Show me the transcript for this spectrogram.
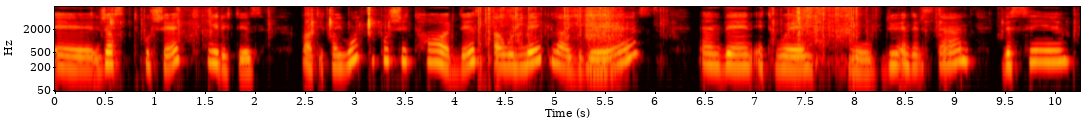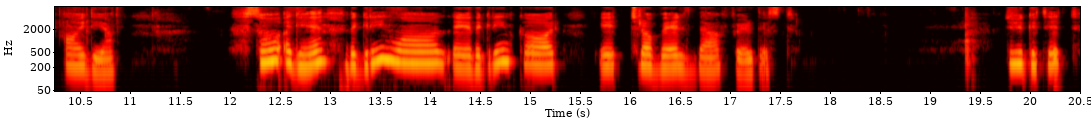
uh, just push it here it is. But if I want to push it hardest I will make like this and then it will move. Do you understand? The same idea. So again the green was uh, the green car it traveled the furthest. Do you get it?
